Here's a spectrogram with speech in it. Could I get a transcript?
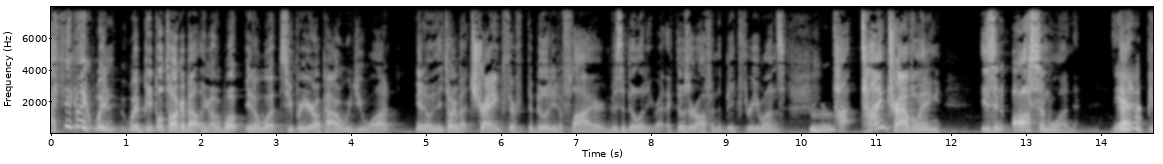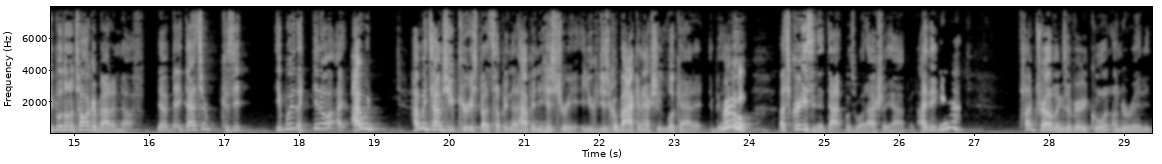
I think like when when people talk about like oh what you know what superhero power would you want you know and they talk about strength or the ability to fly or invisibility right like those are often the big three ones. Mm-hmm. T- time traveling is an awesome one yeah. that people don't talk about enough. Yeah, you know, that's a because it it would like you know I, I would how many times are you curious about something that happened in history? And you could just go back and actually look at it and be like, right. oh, that's crazy that that was what actually happened. I think yeah. time traveling is a very cool and underrated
